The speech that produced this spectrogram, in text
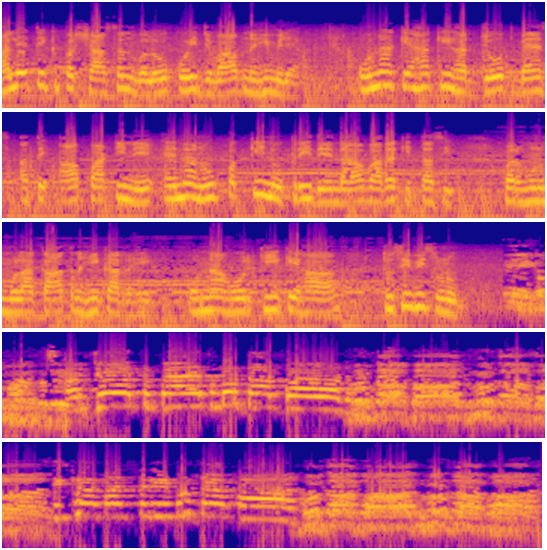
ਹਾਲੇ ਤੱਕ ਪ੍ਰਸ਼ਾਸਨ ਵੱਲੋਂ ਕੋਈ ਜਵਾਬ ਨਹੀਂ ਮਿਲਿਆ। ਉਹਨਾਂ ਕਿਹਾ ਕਿ ਹਰਜੋਤ ਬੈਂਸ ਅਤੇ ਆਪ ਪਾਰਟੀ ਨੇ ਇਹਨਾਂ ਨੂੰ ਪੱਕੀ ਨੌਕਰੀ ਦੇਣ ਦਾ ਵਾਅਦਾ ਕੀਤਾ ਸੀ, ਪਰ ਹੁਣ ਮੁਲਾਕਾਤ ਨਹੀਂ ਕਰ ਰਹੇ। ਉਹਨਾਂ ਹੋਰ ਕੀ ਕਿਹਾ, ਤੁਸੀਂ ਵੀ ਸੁਣੋ। ਹਰਜੋਤ ਬੈਸ ਮੁਰਦਾਬਾਦ। ਮੁਰਦਾਬਾਦ ਮੁਰਦਾਬਾਦ। ਸਿੱਖਿਆ ਮੁਰਦਾਬਾਦ ਮੁਰਦਾਬਾਦ।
